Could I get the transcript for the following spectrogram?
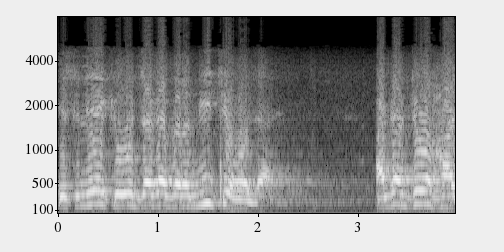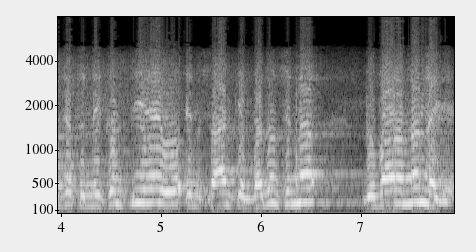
اس لیے کہ وہ جگہ ذرا نیچے ہو جائے۔ اگر جو حاجت نکلتی ہے وہ انسان کے بدن سے نہ، دوبارہ نہ لگے،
